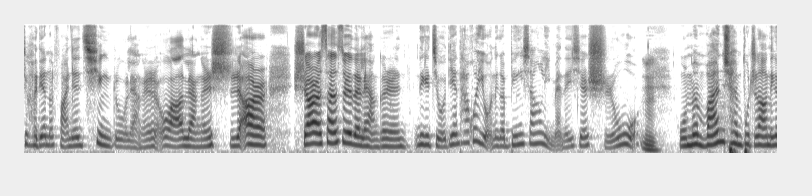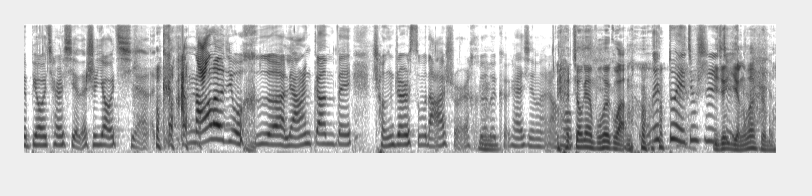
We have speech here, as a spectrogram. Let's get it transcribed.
酒店的房间庆祝，两个人哇，两个人十二十二三岁的两个人，那个酒店它会有那个冰箱里面的一些食物，嗯，我们完全不知道那个标签写的是要钱，咔 拿了就喝，两人干杯，橙汁儿苏打水儿，喝的嗯可开心了。然后 教练不会管吗？那对，就是已经赢了是吗？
